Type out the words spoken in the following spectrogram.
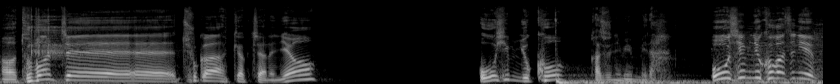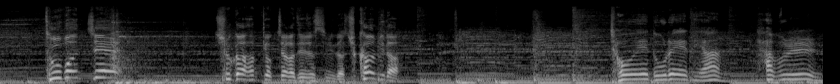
어, 두 번째 추가 합격자는요. 56호 가수님입니다. 56호 가수님 두 번째 추가 합격자가 되셨습니다. 축하합니다. 저의 노래에 대한 답을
